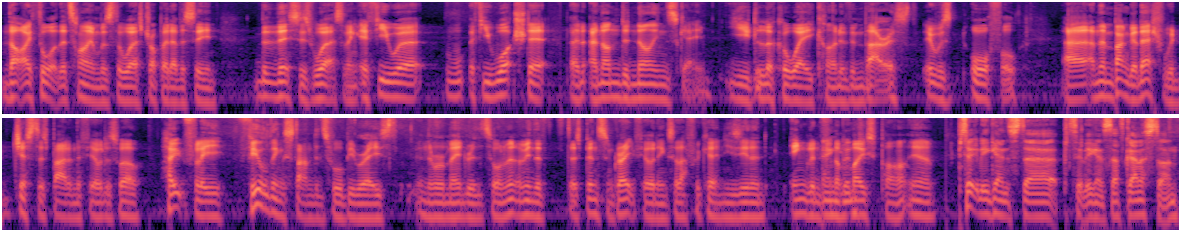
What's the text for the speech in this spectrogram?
that I thought at the time was the worst drop I'd ever seen. But this is worse. I think if you were if you watched it an, an under nines game, you'd look away kind of embarrassed. It was awful. Uh, and then Bangladesh were just as bad in the field as well. Hopefully, fielding standards will be raised in the remainder of the tournament. I mean, there's- there's been some great fielding South Africa, New Zealand, England for the most part. Yeah. particularly against uh, particularly against Afghanistan.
